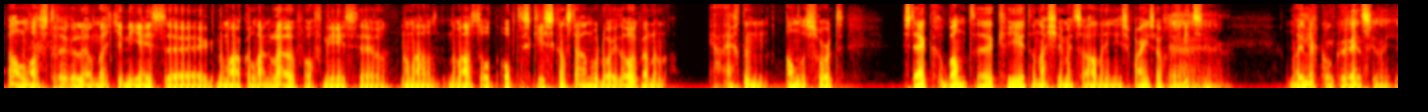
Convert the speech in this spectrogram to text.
Allemaal struggelen omdat je niet eens normaal kan langlopen of niet eens normaal, normaal op- de skis kan staan. Waardoor je er ook wel een, ja, echt een ander soort sterkere band creëert dan als je met z'n allen in Spanje zou gaan ja, fietsen. ja. Minder concurrentie. Want je,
